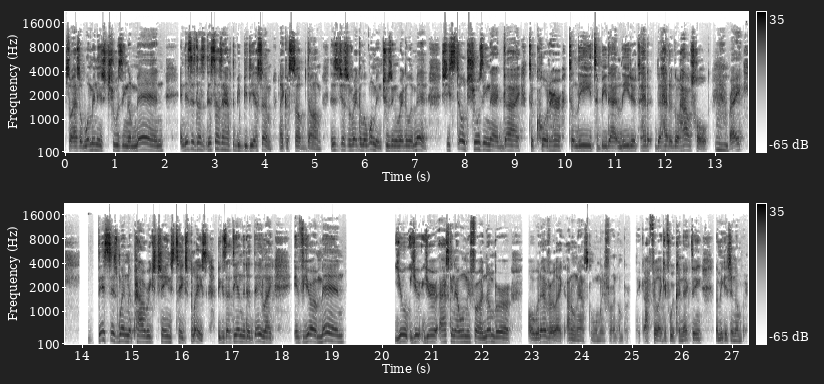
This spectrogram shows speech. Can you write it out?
so as a woman is choosing a man, and this is does this doesn't have to be BDSM like a sub dom. This is just a regular woman choosing a regular man. She's still choosing that guy to court her, to lead, to be that leader, to head the head of the household, mm-hmm. right? This is when the power exchange takes place because at the end of the day, like if you're a man, you you you're asking that woman for a number or whatever. Like I don't ask a woman for a number. Like I feel like if we're connecting, let me get your number.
